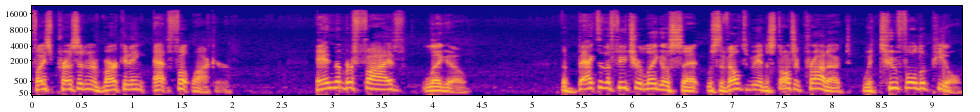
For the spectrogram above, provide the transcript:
Vice President of Marketing at Footlocker. And number five, Lego. The Back to the Future Lego set was developed to be a nostalgic product with twofold appeal.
